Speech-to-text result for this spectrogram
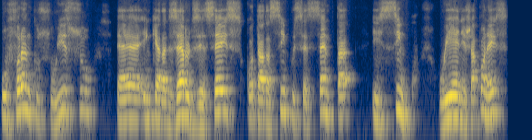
o franco suíço eh, em queda de 0,16, cotado a 5,65, o iene japonês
